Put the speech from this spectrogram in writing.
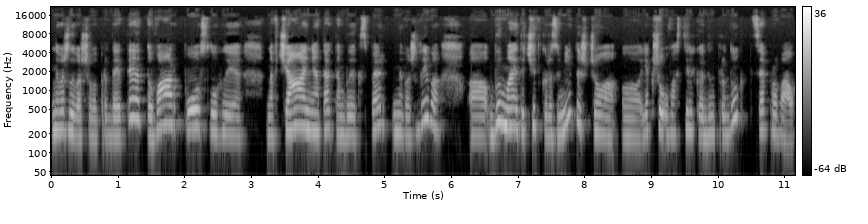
Неважливо, що ви продаєте, товар, послуги, навчання, так, там ви експерт, неважливо. Ви маєте чітко розуміти, що якщо у вас тільки один продукт, це провал.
